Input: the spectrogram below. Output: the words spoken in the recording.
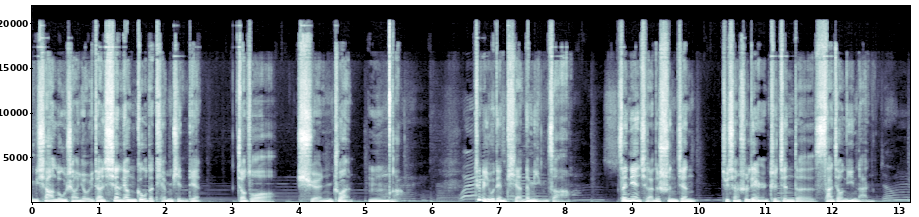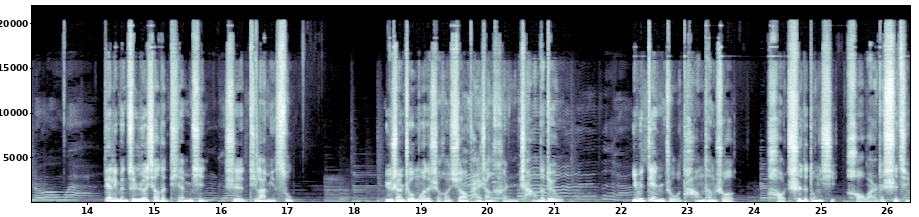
宁夏路上有一家限量购的甜品店，叫做旋转。嗯啊，这个有点甜的名字啊，在念起来的瞬间，就像是恋人之间的撒娇呢喃。店里面最热销的甜品是提拉米苏。遇上周末的时候，需要排上很长的队伍，因为店主糖糖说，好吃的东西、好玩的事情，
